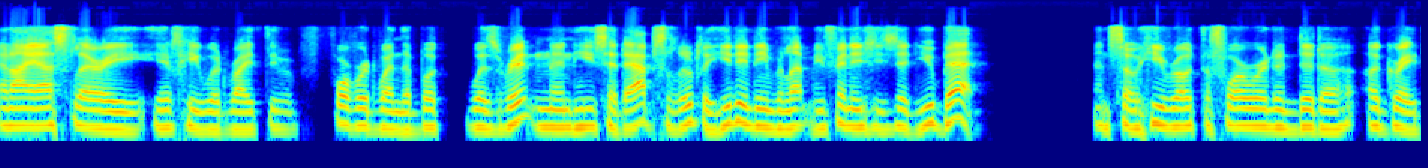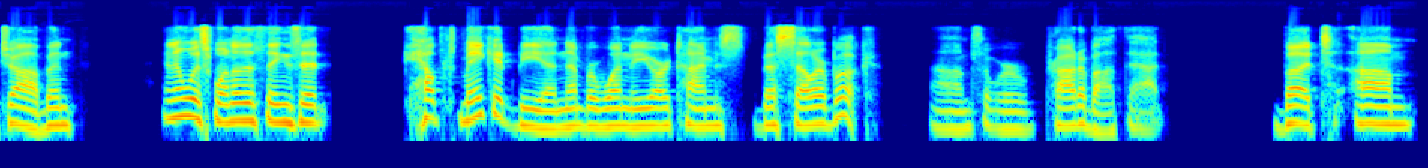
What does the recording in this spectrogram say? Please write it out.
And I asked Larry if he would write the foreword when the book was written. And he said, absolutely. He didn't even let me finish. He said, you bet. And so he wrote the foreword and did a, a great job. And, and it was one of the things that helped make it be a number one New York Times bestseller book. Um, so we're proud about that. But um,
